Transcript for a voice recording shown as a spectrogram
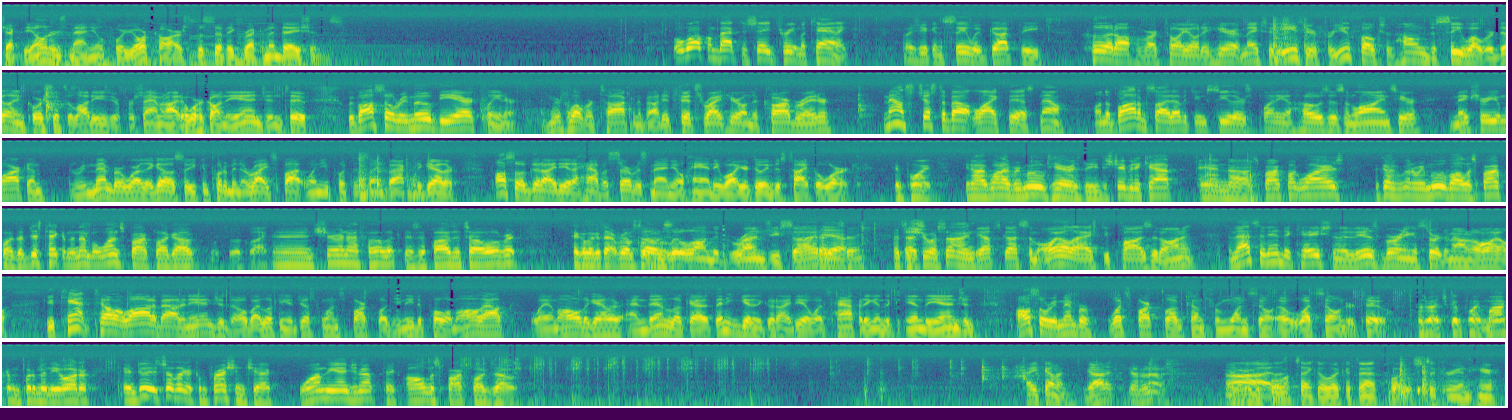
Check the owner's manual for your car's specific recommendations. Well, welcome back to Shade Tree Mechanic. As you can see, we've got the hood off of our Toyota here. It makes it easier for you folks at home to see what we're doing. Of course, it's a lot easier for Sam and I to work on the engine, too. We've also removed the air cleaner. And here's what we're talking about. It fits right here on the carburetor. Mounts just about like this. Now, on the bottom side of it, you can see there's plenty of hoses and lines here. Make sure you mark them and remember where they go so you can put them in the right spot when you put this thing back together. Also a good idea to have a service manual handy while you're doing this type of work. Good point. You know, what I've removed here is the distributor cap and uh, spark plug wires because we're going to remove all the spark plugs. I've just taken the number one spark plug out, What's it look like? and sure enough, oh, look, there's deposits all over it. Take a look at that real Just a little on the grungy side, Yeah. I'd say. That's a sure sign. Yep, it's got some oil ash deposit on it, and that's an indication that it is burning a certain amount of oil. You can't tell a lot about an engine, though, by looking at just one spark plug. You need to pull them all out, lay them all together, and then look at it. Then you can get a good idea of what's happening in the, in the engine. Also, remember what spark plug comes from one uh, what cylinder, too. That's right. It's a good point. Mark them, put them in the order, and do it. It's just like a compression check. Warm the engine up, take all the spark plugs out. How you coming? Got it? Got it out. All Number let's take a look at that plug. Stick her in here.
